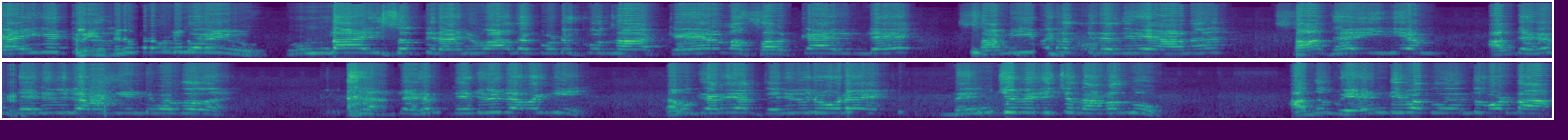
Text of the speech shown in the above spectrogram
കൈകെട്ടി. ഗുണ്ടായിസത്തിന് അനുവാദം കൊടുക്കുന്ന കേരള സർക്കാരിന്റെ സമീപനത്തിനെതിരെയാണ് സധൈര്യം അദ്ദേഹം തെരുവിലിറങ്ങേണ്ടി വന്നത്. അദ്ദേഹം തെരുവിലിറങ്ങി. നമുക്കറിയാം തെരുവിലൂടെ നെഞ്ചു വിരിച്ച് നടന്നു. അത് വേണ്ടി വന്നു എന്തുകൊണ്ടാ?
